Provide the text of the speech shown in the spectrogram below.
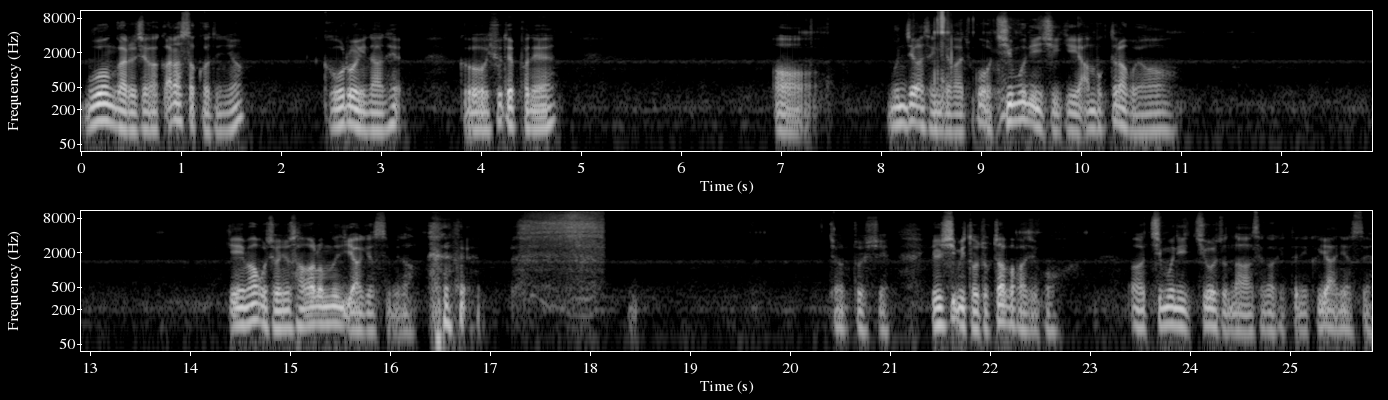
무언가를 제가 깔았었거든요. 그거로 인한 해, 그 휴대폰에 어 문제가 생겨가지고 지문이 지기 안 먹더라고요. 게임하고 전혀 상관없는 이야기였습니다. 저또 씨 열심히 도둑 잡아가지고 어, 지문이 지워졌나 생각했더니 그게 아니었어요.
